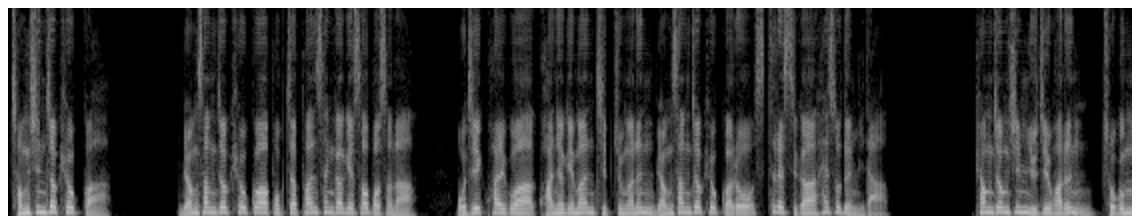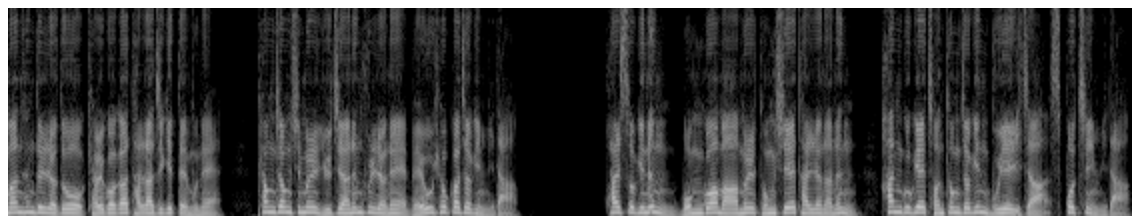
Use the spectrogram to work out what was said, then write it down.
정신적 효과. 명상적 효과 복잡한 생각에서 벗어나 오직 활과 관역에만 집중하는 명상적 효과로 스트레스가 해소됩니다. 평정심 유지활은 조금만 흔들려도 결과가 달라지기 때문에 평정심을 유지하는 훈련에 매우 효과적입니다. 활쏘기는 몸과 마음을 동시에 단련하는 한국의 전통적인 무예이자 스포츠입니다.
